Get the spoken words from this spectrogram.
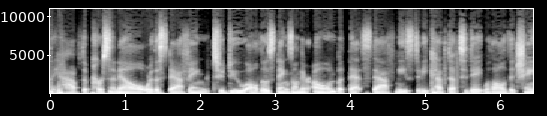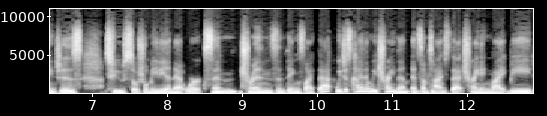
they have the personnel or the staffing to do all those things on their own but that staff needs to be kept up to date with all of the changes to social media networks and trends and things things like that. We just kind of we train them. And sometimes that training might be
